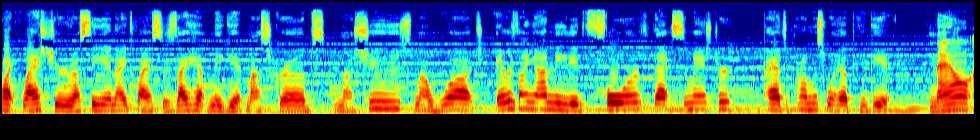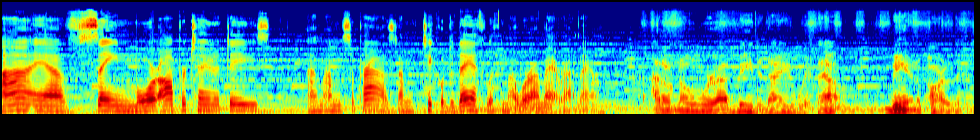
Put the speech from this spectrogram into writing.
like last year, my CNA classes, they helped me get my scrubs, my shoes, my watch, everything I needed for that semester. Path to Promise will help you get. Now I have seen more opportunities. I'm, I'm surprised. I'm tickled to death with my, where I'm at right now. I don't know where I'd be today without being a part of this.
